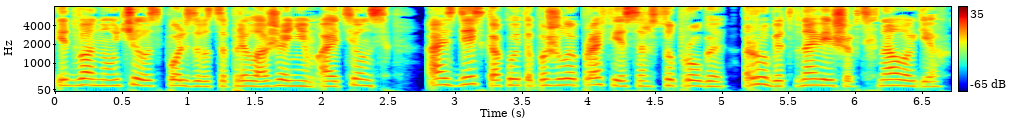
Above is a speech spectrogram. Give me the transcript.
едва научилась пользоваться приложением iTunes а здесь какой-то пожилой профессор с супругой рубит в новейших технологиях.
